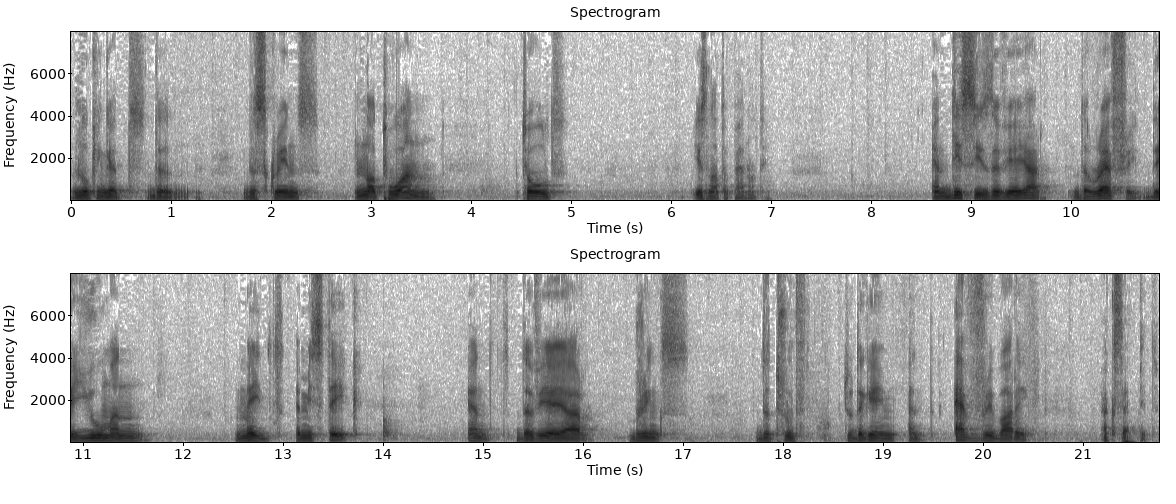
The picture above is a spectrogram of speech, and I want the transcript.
looking at the, the screens, not one told it's not a penalty. And this is the VAR. The referee, the human, made a mistake, and the VAR brings the truth to the game, and everybody accept it.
